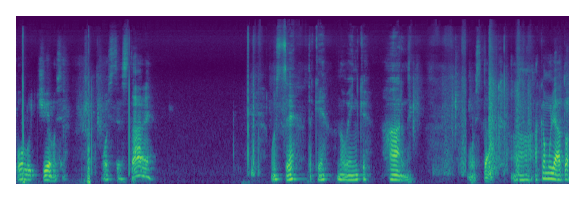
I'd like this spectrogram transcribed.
вийшло. Ось це старе. Ось це таке новеньке, гарне. Ось так. А, акумулятор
